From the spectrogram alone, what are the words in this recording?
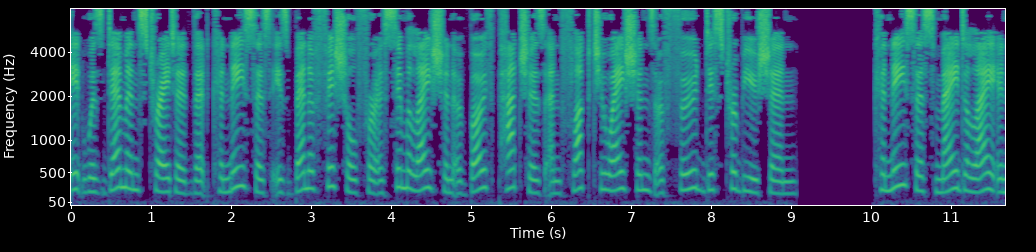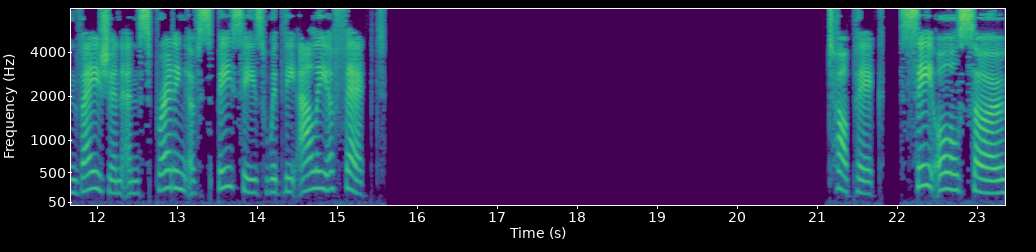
it was demonstrated that kinesis is beneficial for assimilation of both patches and fluctuations of food distribution. Kinesis may delay invasion and spreading of species with the Allee effect. See also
